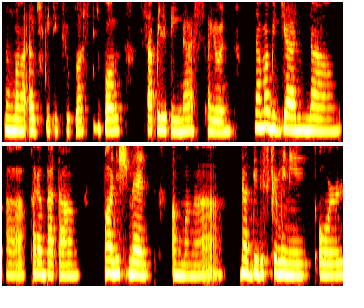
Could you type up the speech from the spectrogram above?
ng mga LGBTQ plus people sa Pilipinas ayun na mabigyan ng uh, karampatang punishment ang mga nagdi-discriminate or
